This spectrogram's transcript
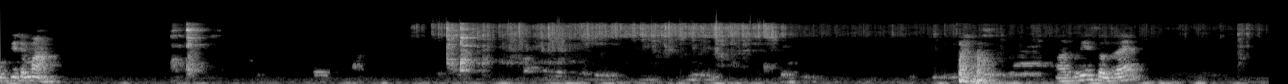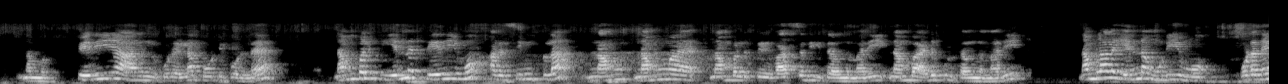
ஊற்றிட்டோமா மறுபடியும் சொல்கிறேன் நம்ம பெரிய ஆளுங்க கூட எல்லாம் போட்டி போடல. நம்மளுக்கு என்ன தெரியுமோ அதை சிம்பிளா நம் நம்ம நம்மளுக்கு வசதிக்கு தகுந்த மாதிரி நம்ம அடுப்புக்கு தகுந்த மாதிரி நம்மளால என்ன முடியுமோ உடனே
